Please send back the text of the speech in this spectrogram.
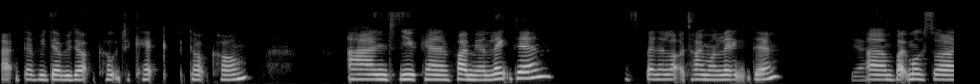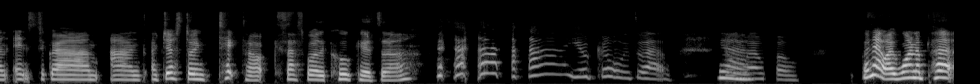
at www.culturekick.com. And you can find me on LinkedIn. I spend a lot of time on LinkedIn. Yeah. Um, but I'm also on Instagram and I just joined TikTok because that's where the cool kids are. You're cool as well. Yeah. You're welcome. But no, I want to put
